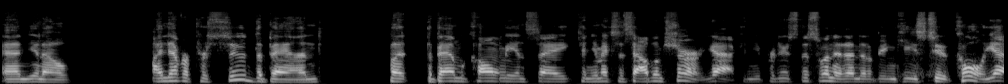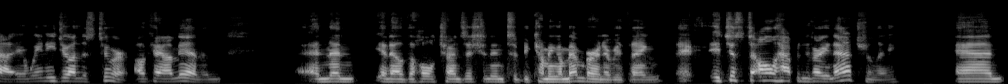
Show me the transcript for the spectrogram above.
and you know, I never pursued the band, but the band would call me and say, "Can you mix this album?" Sure, yeah. Can you produce this one? It ended up being keys too. Cool, yeah. And we need you on this tour. Okay, I'm in. And and then you know the whole transition into becoming a member and everything. It, it just all happened very naturally, and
